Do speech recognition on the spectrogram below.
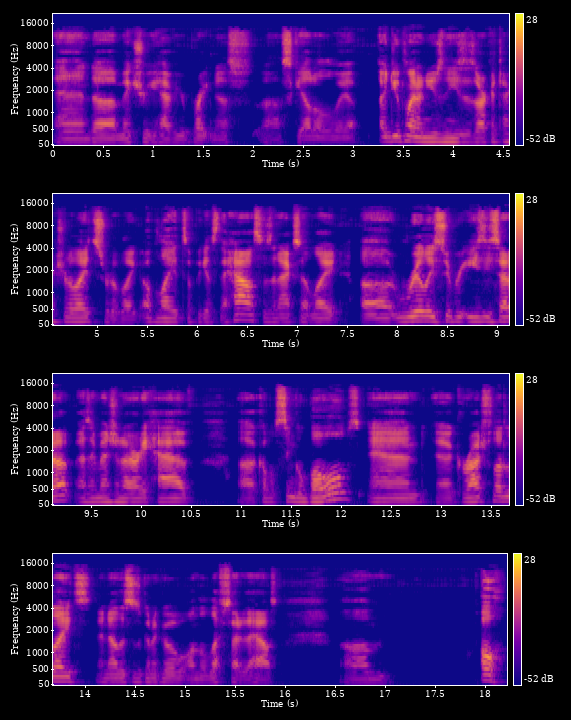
and uh, make sure you have your brightness uh, scaled all the way up. I do plan on using these as architecture lights, sort of like up lights up against the house as an accent light. Uh, really super easy setup. As I mentioned, I already have a couple single bulbs and uh, garage floodlights, and now this is going to go on the left side of the house. Um, oh,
